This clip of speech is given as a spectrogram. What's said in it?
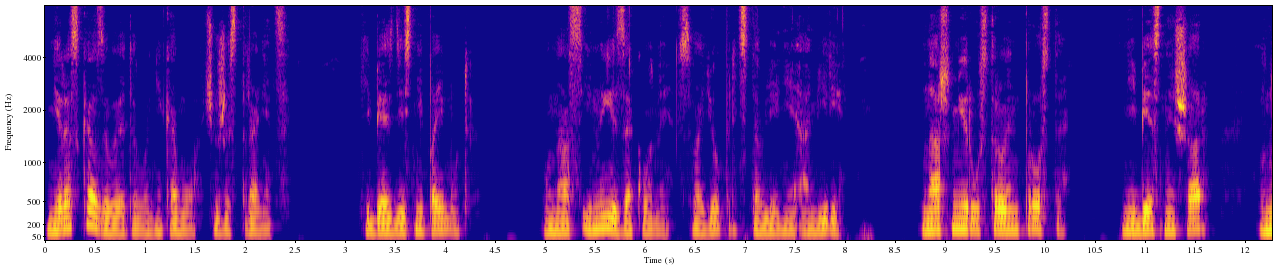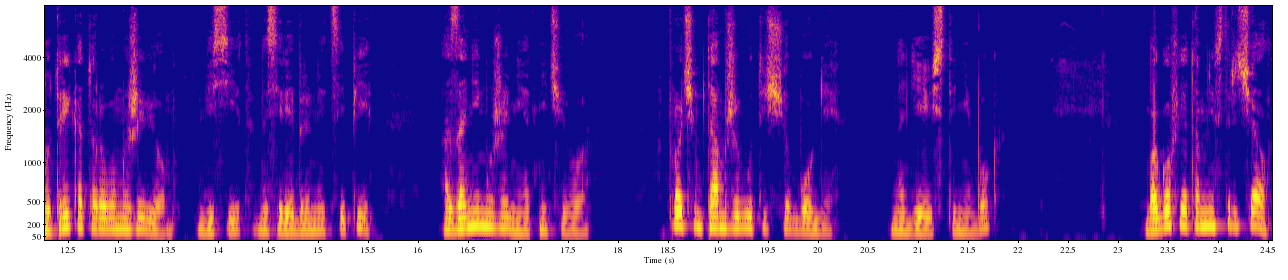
Не рассказывай этого никому, чужестранец. Тебя здесь не поймут. У нас иные законы, свое представление о мире. Наш мир устроен просто. Небесный шар, внутри которого мы живем, висит на серебряной цепи, а за ним уже нет ничего. Впрочем, там живут еще боги, Надеюсь, ты не бог? Богов я там не встречал,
